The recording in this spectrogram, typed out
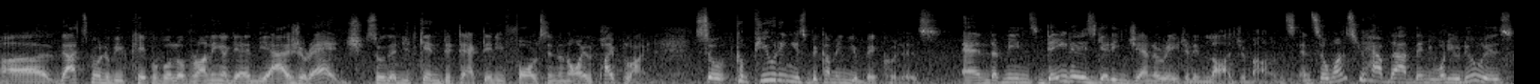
uh, that's going to be capable of running again the Azure Edge so that it can detect any faults in an oil pipeline. So computing is becoming ubiquitous. And that means data is getting generated in large amounts. And so once you have that, then what you do is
